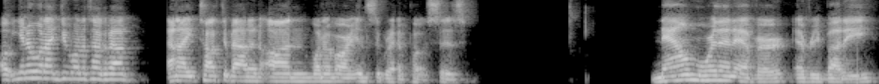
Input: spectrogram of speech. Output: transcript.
Oh, you know what I do want to talk about? And I talked about it on one of our Instagram posts is now more than ever, everybody,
